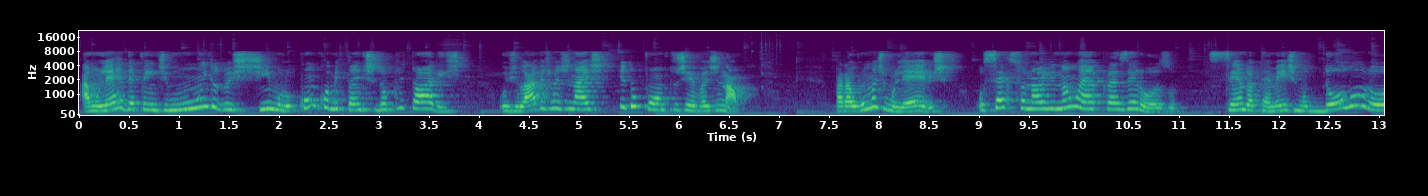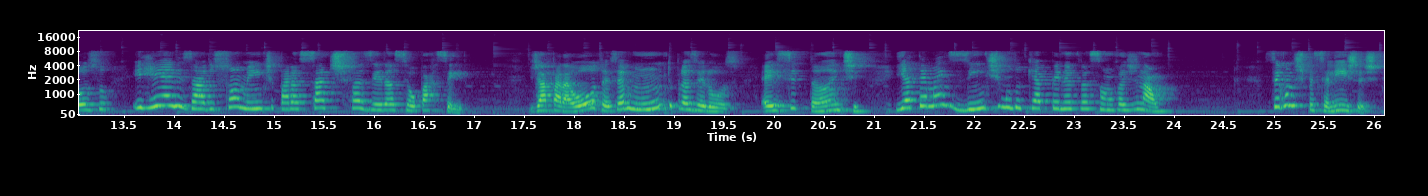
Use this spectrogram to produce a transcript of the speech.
A mulher depende muito do estímulo concomitante do clitóris, os lábios vaginais e do ponto G vaginal. Para algumas mulheres, o sexo anal ele não é prazeroso, sendo até mesmo doloroso e realizado somente para satisfazer a seu parceiro. Já para outras é muito prazeroso, é excitante e até mais íntimo do que a penetração vaginal. Segundo especialistas,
